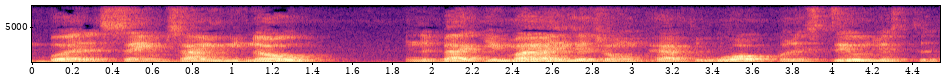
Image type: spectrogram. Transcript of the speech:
But at the same time, you know, in the back of your mind, you got your own path to walk. But it's still just the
